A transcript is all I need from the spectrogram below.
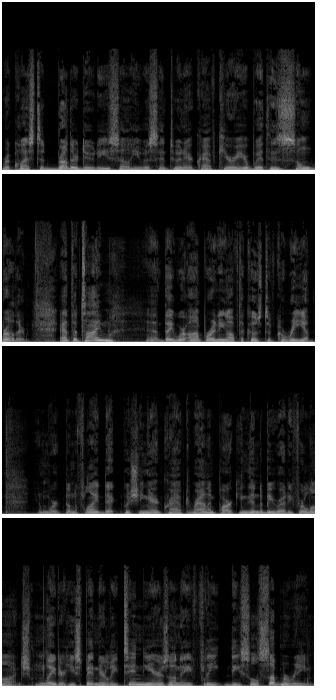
requested brother duty, so he was sent to an aircraft carrier with his own brother. At the time, uh, they were operating off the coast of Korea and worked on the flight deck, pushing aircraft around and parking them to be ready for launch. Later, he spent nearly 10 years on a fleet diesel submarine.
